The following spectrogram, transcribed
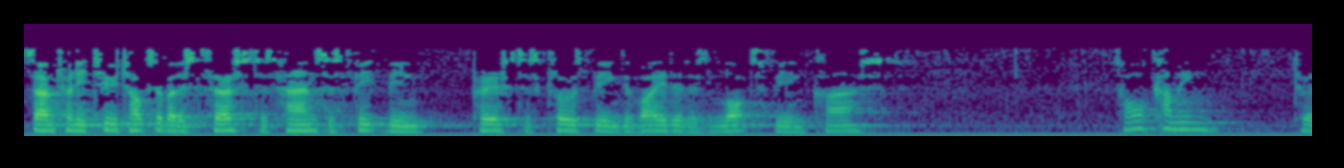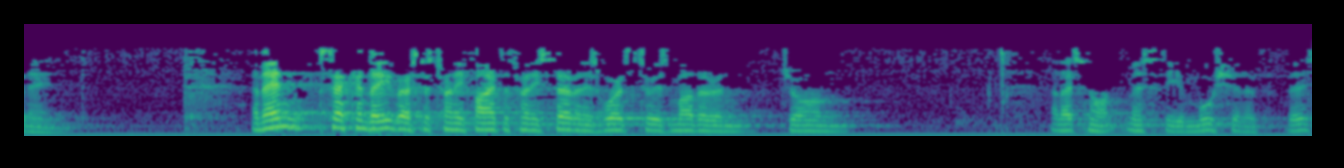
Psalm 22 talks about his thirst, his hands, his feet being pierced, his clothes being divided, his lots being cast. It's all coming to an end. And then, secondly, verses 25 to 27, his words to his mother and John. And let's not miss the emotion of this.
